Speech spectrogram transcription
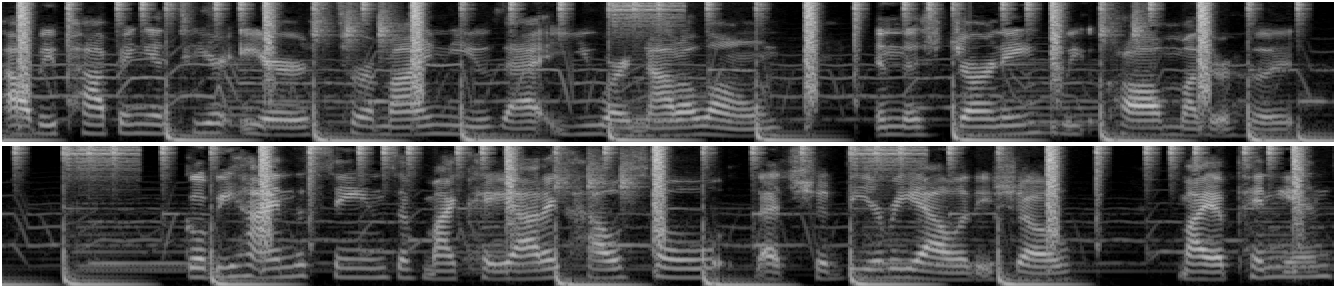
I'll be popping into your ears to remind you that you are not alone in this journey we call motherhood. Go behind the scenes of my chaotic household that should be a reality show, my opinions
